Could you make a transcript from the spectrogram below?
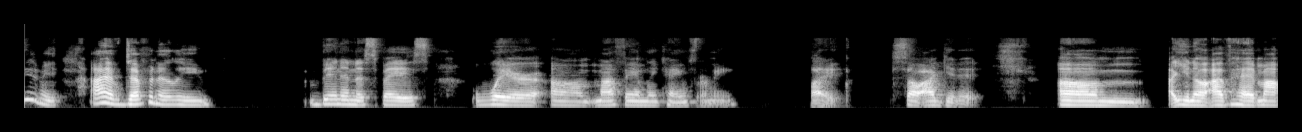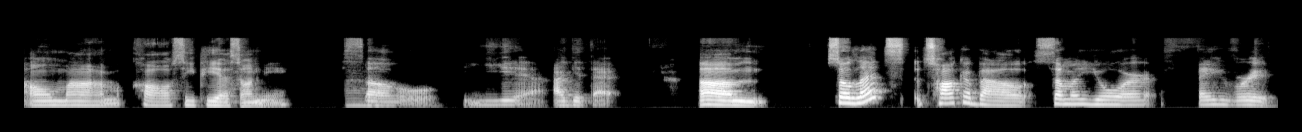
excuse me. I have definitely been in a space where um my family came for me. Like, so I get it um you know i've had my own mom call cps on me wow. so yeah i get that um so let's talk about some of your favorite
